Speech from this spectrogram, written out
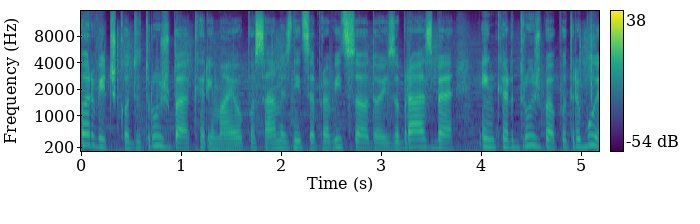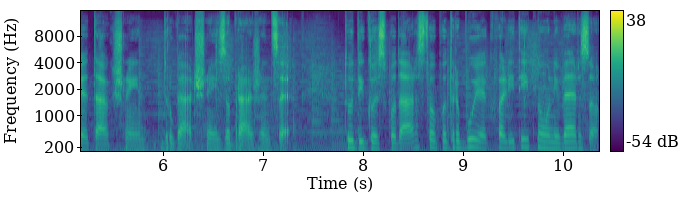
Prvič kot družba, ker imajo posameznice pravico do izobrazbe in ker družba potrebuje takšne in drugačne izobražence. Tudi gospodarstvo potrebuje kvalitetno univerzo.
